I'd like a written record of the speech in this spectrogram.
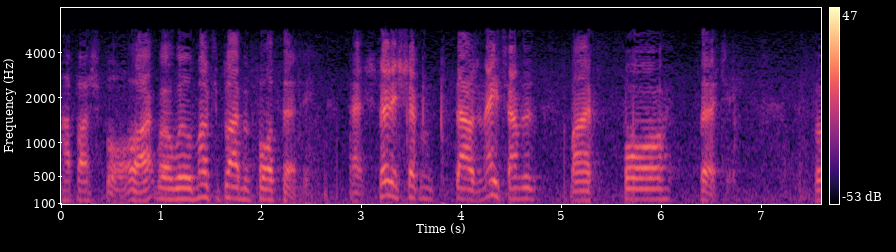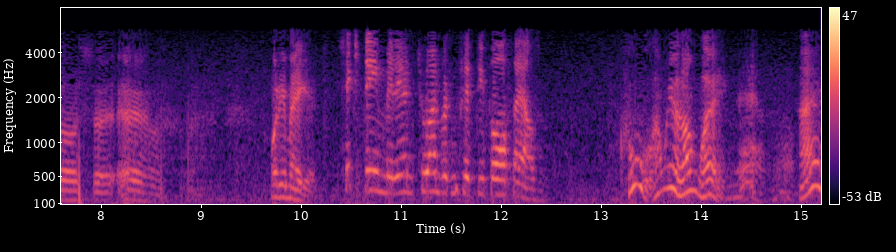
Half past four. All right, well, we'll multiply by 4.30. That's 37,800 by 4.30. Four, thir- uh, what do you make it? 16,254,000. Cool, aren't we a long way? Yeah. Huh?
